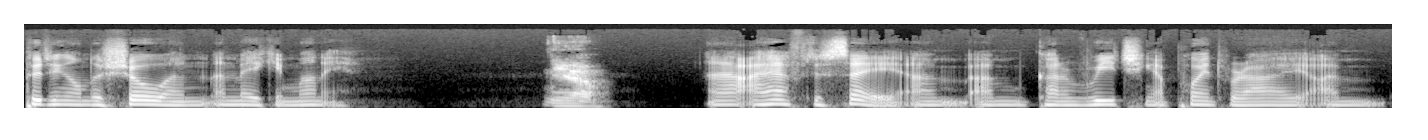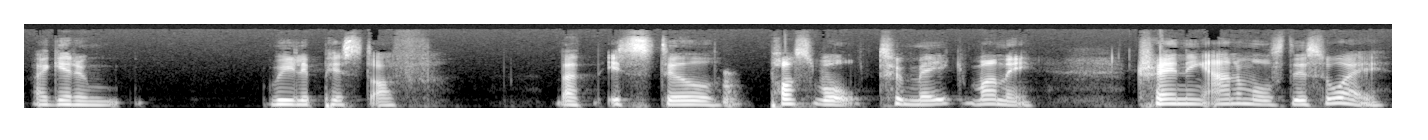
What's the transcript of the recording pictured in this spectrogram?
putting on the show and, and making money. Yeah. I have to say, I'm I'm kind of reaching a point where I I'm I getting really pissed off that it's still possible to make money training animals this way.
